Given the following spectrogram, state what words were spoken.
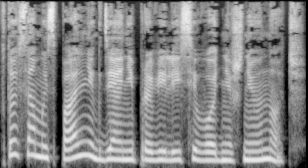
в той самой спальне, где они провели сегодняшнюю ночь.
